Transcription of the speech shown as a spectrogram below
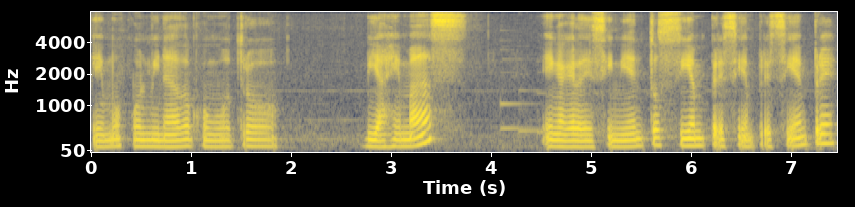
hemos culminado con otro viaje más en agradecimiento siempre, siempre, siempre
